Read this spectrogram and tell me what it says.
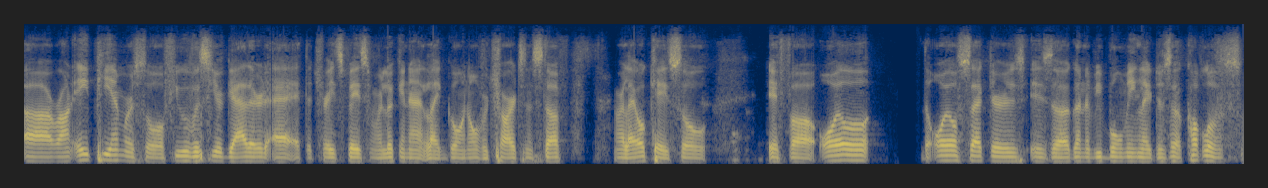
uh, around 8 p.m. or so, a few of us here gathered at, at, the trade space and we're looking at like going over charts and stuff. And we're like, okay, so if uh, oil, the oil sector is, is uh, going to be booming, like there's a couple of s-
